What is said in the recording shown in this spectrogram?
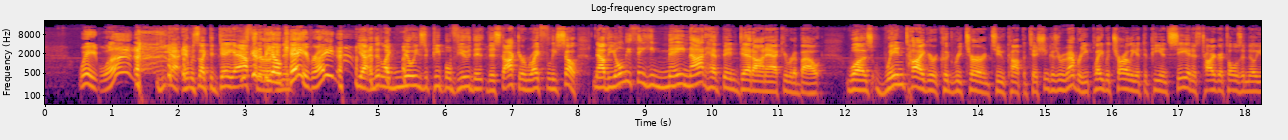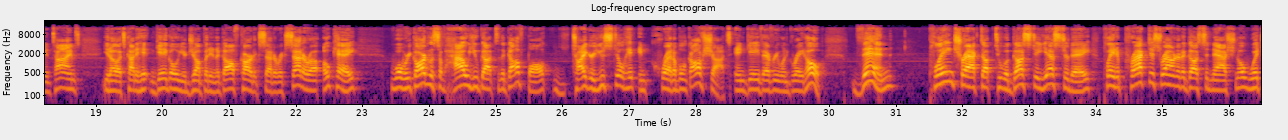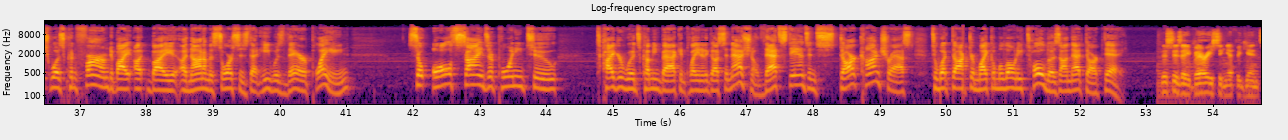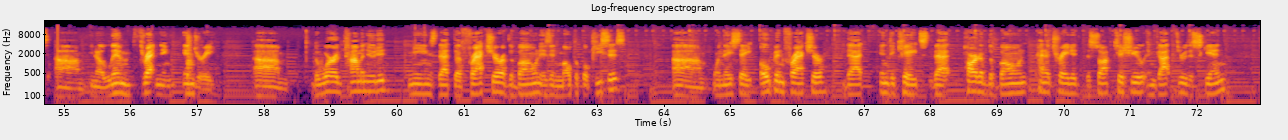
"Wait, what? yeah, it was like the day He's after. going to be and then- okay, right?" yeah, and then like millions of people viewed th- this doctor, and rightfully so. Now, the only thing he may not have been dead on accurate about was when Tiger could return to competition. Because remember, he played with Charlie at the PNC, and as Tiger told us a million times, you know, it's kind of hit and giggle, you're jumping in a golf cart, et cetera, et cetera. Okay. Well, regardless of how you got to the golf ball, Tiger, you still hit incredible golf shots and gave everyone great hope. Then plane tracked up to Augusta yesterday, played a practice round at Augusta National, which was confirmed by, uh, by anonymous sources that he was there playing. So all signs are pointing to Tiger Woods coming back and playing at Augusta National. That stands in stark contrast to what Dr. Michael Maloney told us on that dark day. This is a very significant, um, you know, limb-threatening injury. Um, the word comminuted means that the fracture of the bone is in multiple pieces. Um, when they say open fracture, that indicates that part of the bone penetrated the soft tissue and got through the skin,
